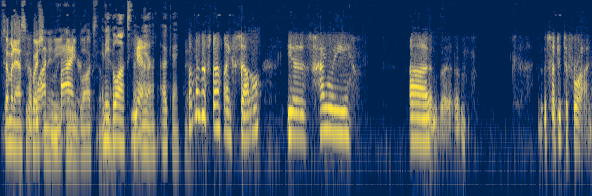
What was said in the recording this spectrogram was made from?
Someone asks a the question and he, and he blocks them. And he yeah. blocks them. Yeah. Yeah. Okay. Some of the stuff I sell is highly uh, subject to fraud.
